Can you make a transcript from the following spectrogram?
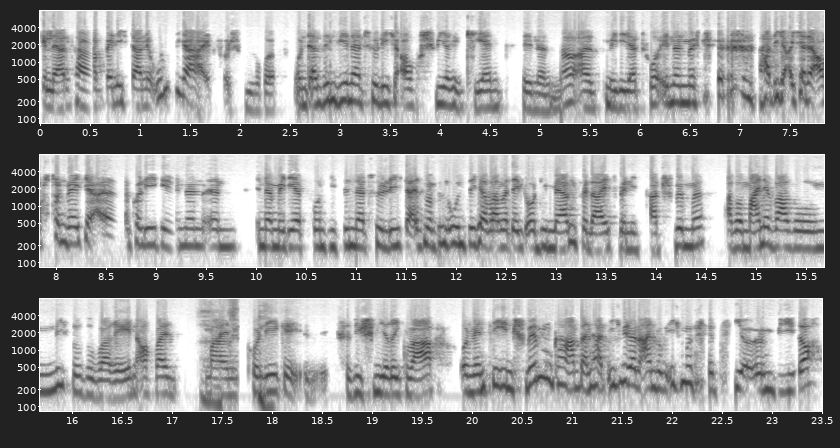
gelernt habe, wenn ich da eine Unsicherheit verspüre. Und da sind wir natürlich auch schwierige Klientinnen. Ne? Als MediatorInnen möchte, hatte ich, ich hatte auch schon welche äh, Kolleginnen in, in der Mediation, die sind natürlich, da ist man ein bisschen unsicher, weil man denkt, oh, die merken vielleicht, wenn ich gerade schwimme. Aber meine war so nicht so souverän, auch weil mein Kollege für sie schwierig war. Und wenn sie in Schwimmen kam, dann hatte ich wieder den Eindruck, ich muss jetzt hier irgendwie doch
